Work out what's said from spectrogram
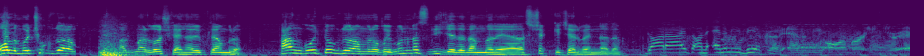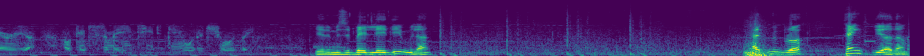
Oğlum o çok zor am- Magmar hoş geldin Aleyküm bro. Kanka o çok zor amına koyayım. Bunu nasıl diyeceğiz adamlara ya? Aşacak geçer benim adam. Yerimizi belli edeyim mi lan? Help me bro. Tank diyor adam.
